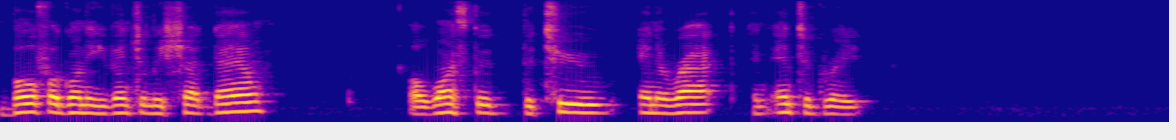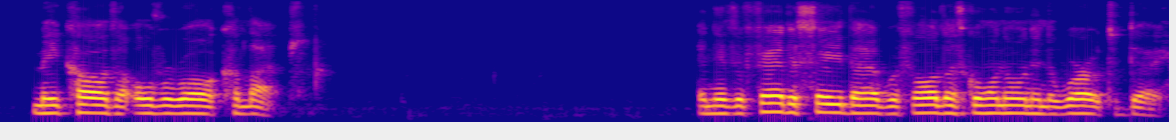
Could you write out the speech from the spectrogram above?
both are going to eventually shut down, or once the, the two interact and integrate, may cause an overall collapse. And is it fair to say that with all that's going on in the world today,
